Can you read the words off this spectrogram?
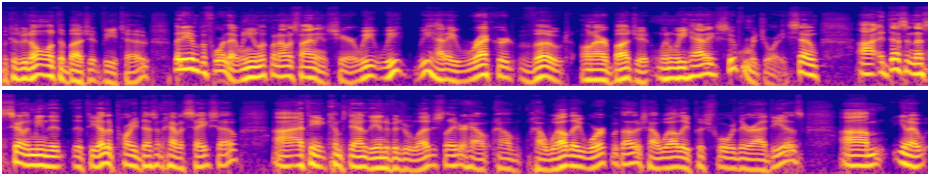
because we don't want the budget vetoed. But even before that, when you look when I was finance chair, we we we had a record vote on our budget when we had a supermajority. So it doesn't necessarily mean that, that the other party doesn't have a say so. I think it comes down to the individual legislator, how, how, how well they work with others, how well they push forward their ideas. Um, you know,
